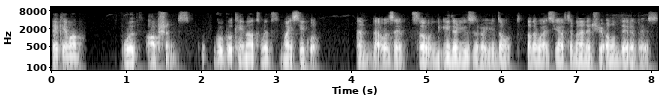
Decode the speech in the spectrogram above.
They came up with options. Google came out with MySQL and that was it. So you either use it or you don't. Otherwise, you have to manage your own database.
